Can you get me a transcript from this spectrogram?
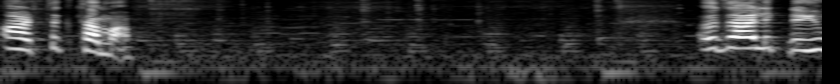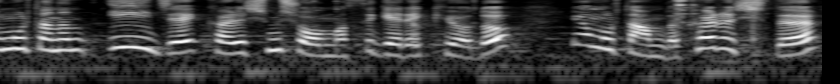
artık tamam. Özellikle yumurtanın iyice karışmış olması gerekiyordu. Yumurtam da karıştı.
